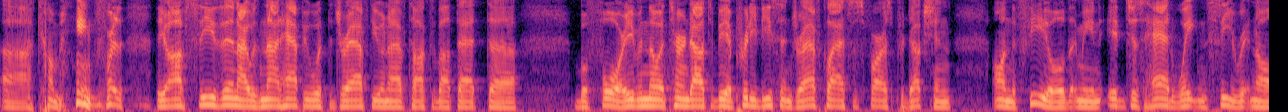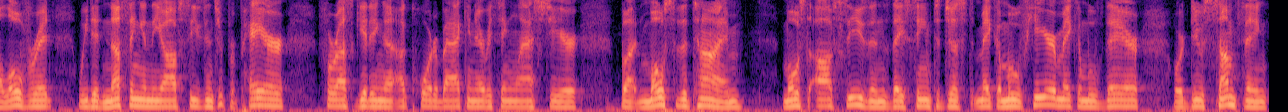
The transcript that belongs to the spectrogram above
uh, coming for the off season. I was not happy with the draft. You and I have talked about that uh, before. Even though it turned out to be a pretty decent draft class as far as production on the field, I mean, it just had wait and see written all over it. We did nothing in the off season to prepare for us getting a, a quarterback and everything last year. But most of the time, most off seasons they seem to just make a move here, make a move there, or do something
